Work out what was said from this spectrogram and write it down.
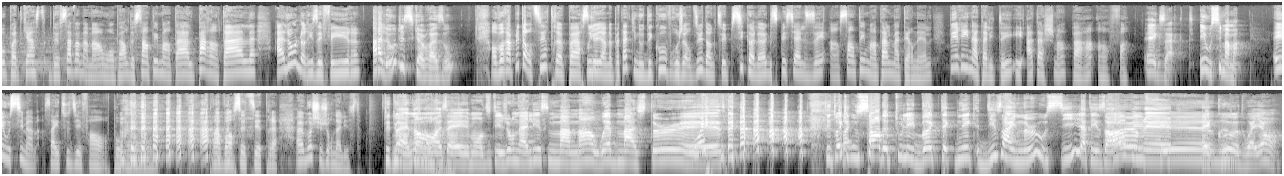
au podcast de Ça va maman où on parle de santé mentale parentale. Allô Laurie Zéphir. Allô Jessica Brazo. On va rappeler ton titre parce qu'il y en a peut-être qui nous découvrent aujourd'hui. Donc, tu es psychologue spécialisée en santé mentale maternelle, périnatalité et attachement parent-enfant. Exact. Et aussi maman. Et aussi maman. Ça a étudié fort pour, euh, pour avoir ce titre. Euh, moi, je suis journaliste. Tout. Ben non, c'est, mon Dieu, t'es journaliste, maman, webmaster. Euh, oui. c'est toi qui nous sors de tous les bugs techniques, designer aussi à tes ah, heures. Ah, écoute, voyons.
